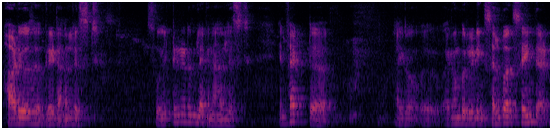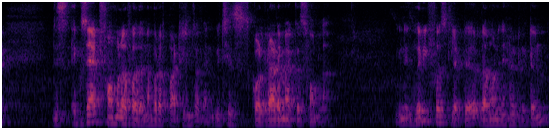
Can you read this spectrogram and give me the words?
Hardy was a great analyst, so he treated him like an analyst. In fact, uh, I, uh, I remember reading Selberg saying that this exact formula for the number of partitions of n, which is called Rademacher's formula. In his very first letter, Ramanujan had written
